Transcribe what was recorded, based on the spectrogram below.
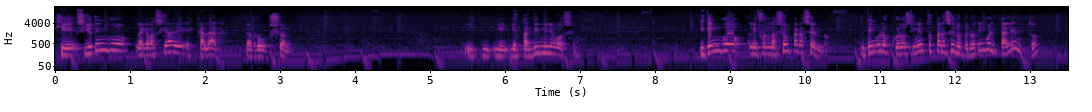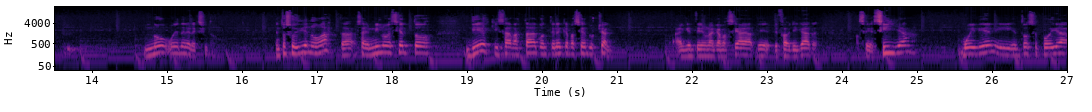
Que si yo tengo la capacidad de escalar la producción y, y- expandir mi negocio, y tengo la información para hacerlo, y tengo los conocimientos para hacerlo, pero no tengo el talento, no voy a tener éxito. Entonces hoy día no basta, o sea, en 1910 quizás bastaba con tener capacidad industrial. Alguien tenía una capacidad de, fabricar sillas muy bien y entonces podía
